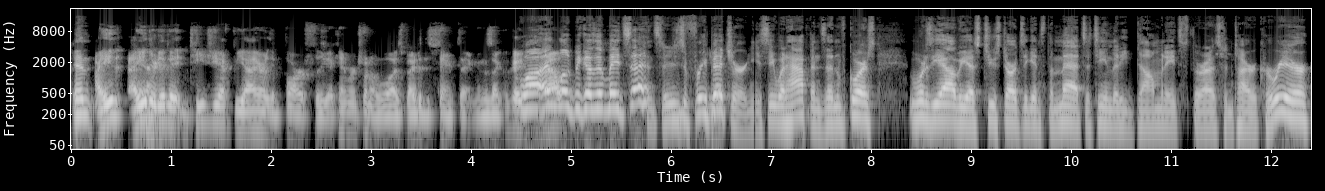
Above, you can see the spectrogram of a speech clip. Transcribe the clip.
and I, I either yeah. did it in TGFBI or the Barf League. I can't remember which one it was, but I did the same thing. And it was like, okay, well, now- and look because it made sense. He's a free yeah. pitcher, and you see what happens. And of course, what does he have? He has two starts against the Mets, a team that he dominates throughout his entire career.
